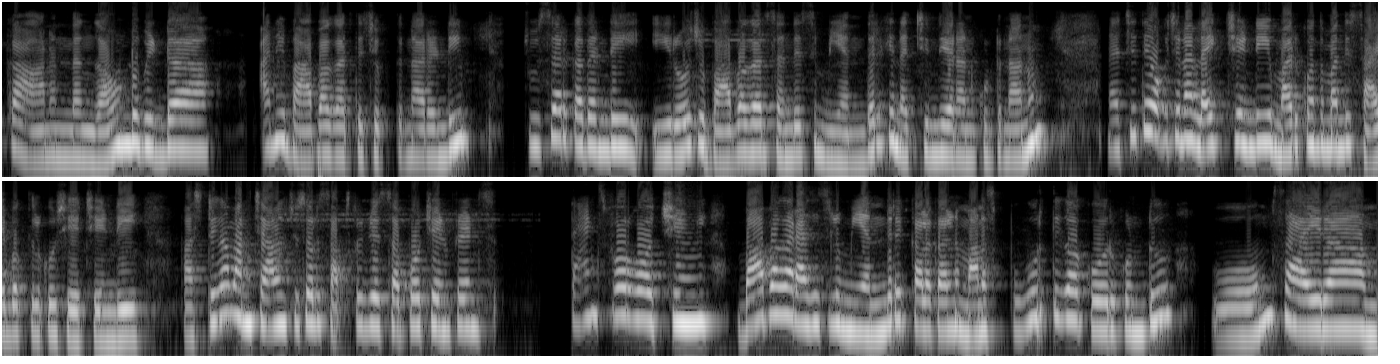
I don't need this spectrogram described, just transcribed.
ఇక ఆనందంగా ఉండు బిడ్డ అని బాబాగారితో చెప్తున్నారండి. చూశారు కదండి ఈరోజు బాబాగారి సందేశం మీ అందరికీ నచ్చింది అని అనుకుంటున్నాను. నచ్చితే ఒక చిన్న లైక్ చేయండి మరికొంతమంది సాయి భక్తులకు షేర్ చేయండి. ఫస్ట్గా మన ఛానల్ చూసారు సబ్స్క్రైబ్ చేసి సపోర్ట్ చేయండి ఫ్రెండ్స్. థ్యాంక్స్ ఫర్ వాచింగ్ బాబాగారి ఆశీస్సులు మీ అందరికి కలగాలని మనస్ఫూర్తిగా కోరుకుంటూ ఓం సాయిరామ్.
